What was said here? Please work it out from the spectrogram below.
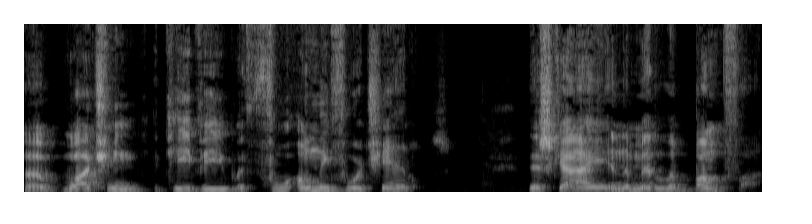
uh, watching TV with four, only four channels. This guy in the middle of bumfuck,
